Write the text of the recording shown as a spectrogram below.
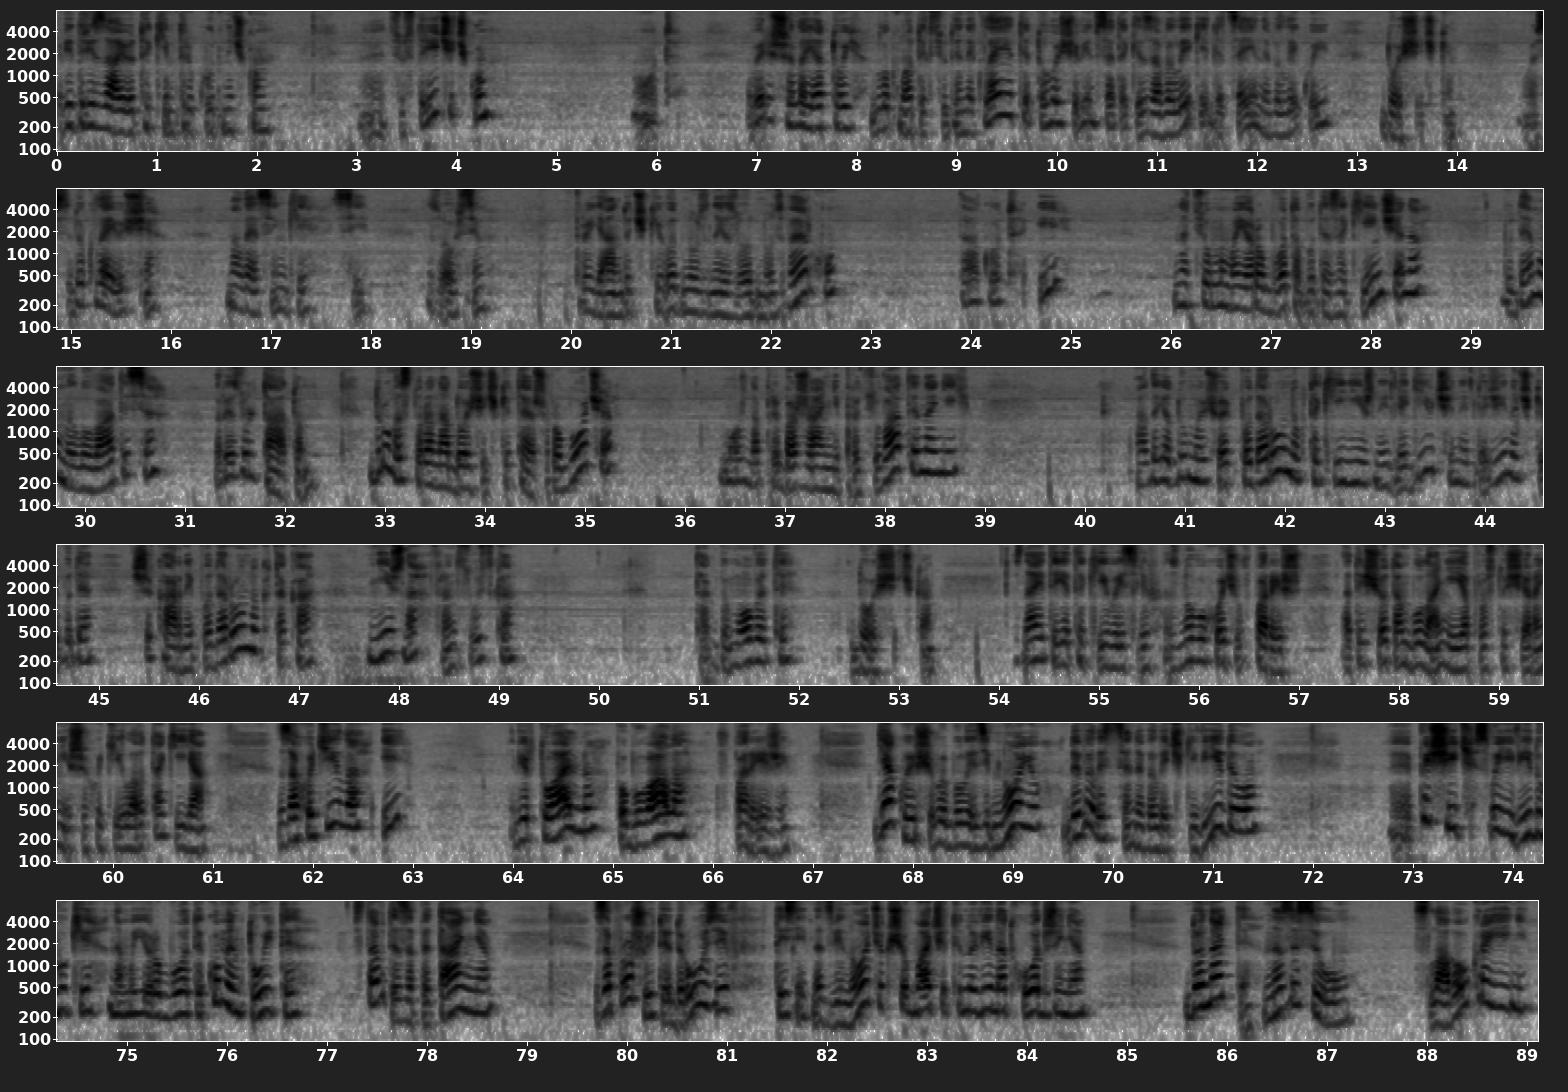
Відрізаю таким трикутничком е, цю стрічечку. От. Вирішила я той блокнотик сюди не клеїти, того що він все-таки завеликий для цієї невеликої дощечки. Ось доклею ще малесенькі ці зовсім трояндочки. Одну знизу, одну зверху. Так от. І на цьому моя робота буде закінчена. Будемо милуватися результатом. Друга сторона дощечки теж робоча. Можна при бажанні працювати на ній. Але я думаю, що як подарунок такий ніжний для дівчини, для жіночки буде шикарний подарунок, така ніжна французька, так би мовити, дощечка. Знаєте, є такий вислів: знову хочу в Париж. А ти що там була? Ні, я просто ще раніше хотіла. Отак і я захотіла і віртуально побувала в Парижі. Дякую, що ви були зі мною. Дивились це невеличке відео. Е, Пишіть свої відгуки на мої роботи, коментуйте, ставте запитання, запрошуйте друзів, тисніть на дзвіночок, щоб бачити нові надходження. Донатьте на ЗСУ. Слава Україні!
